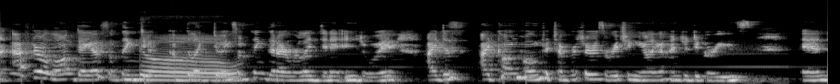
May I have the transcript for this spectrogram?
after a long day of something do, of, like doing something that I really didn't enjoy, I just I'd come home to temperatures reaching nearly 100 degrees. And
